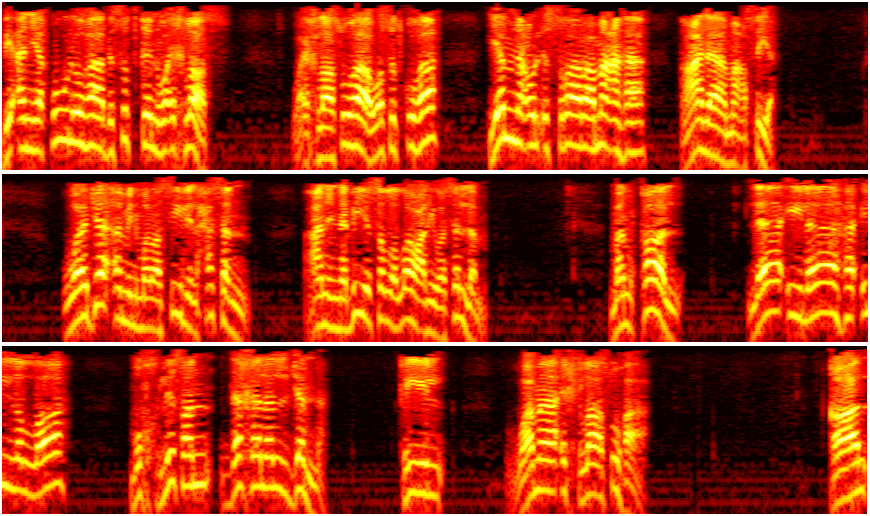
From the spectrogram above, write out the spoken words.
بأن يقولها بصدق وإخلاص وإخلاصها وصدقها يمنع الإصرار معها على معصية. وجاء من مراسيل الحسن عن النبي صلى الله عليه وسلم من قال لا إله إلا الله مخلصا دخل الجنة قيل وما إخلاصها. قال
